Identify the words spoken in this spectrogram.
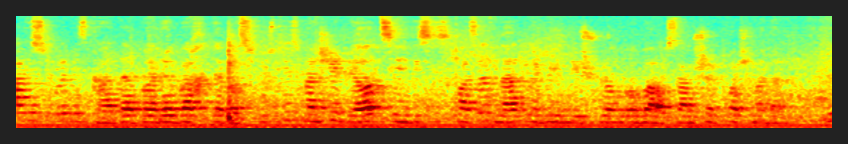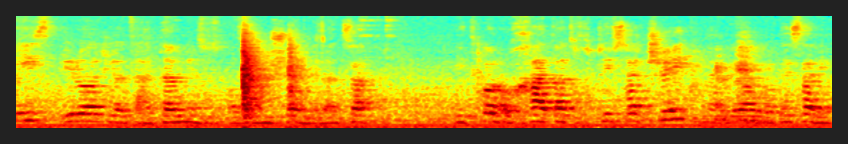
თავისუფლების გადაბარება ხდება. სხვისთვის, მაშინ რეალად სინდისის ფასად ნაკლები მნიშვნელობა აქვს. ამ შემთხვევაში, მაგრამ ის პირველად ადამიანს უცხოა მნიშვნელობა, რაც ითქო რომ ხატად ღვთისად შეიქმნა რეალურად. ეს არის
